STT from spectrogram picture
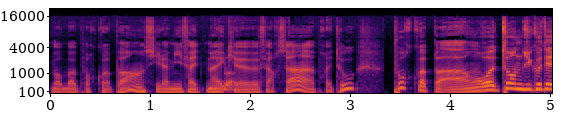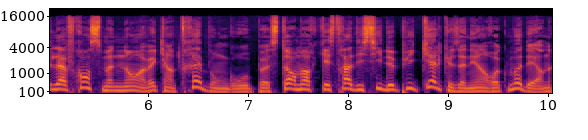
Bon bah pourquoi pas, hein, si l'ami Fight Mike Bon. euh, veut faire ça, après tout, pourquoi pas. On retourne du côté de la France maintenant avec un très bon groupe, Storm Orchestra d'ici depuis quelques années, un rock moderne,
